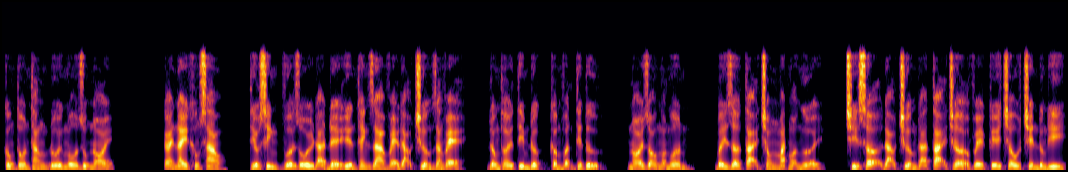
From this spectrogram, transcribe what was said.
Công tôn thắng đối ngô dụng nói, cái này không sao, tiểu sinh vừa rồi đã để yến thanh ra vẻ đạo trưởng dáng vẻ, đồng thời tìm được cầm vận tiết tử, nói rõ ngọn nguồn, bây giờ tại trong mắt mọi người, chỉ sợ đạo trưởng đã tại trở về kế châu trên đường đi.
